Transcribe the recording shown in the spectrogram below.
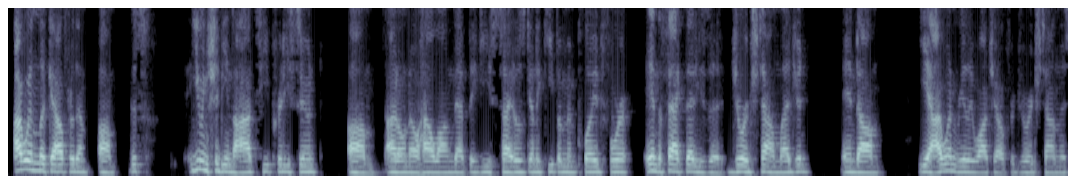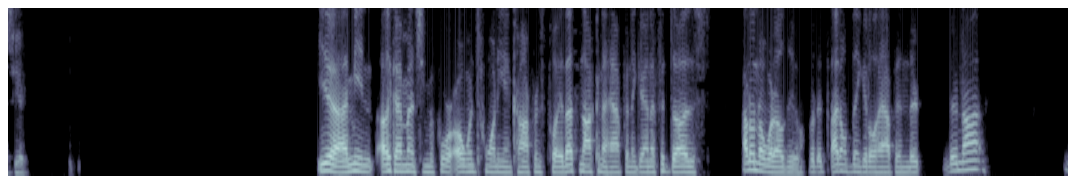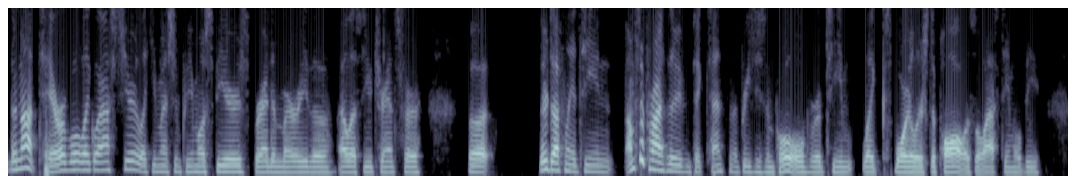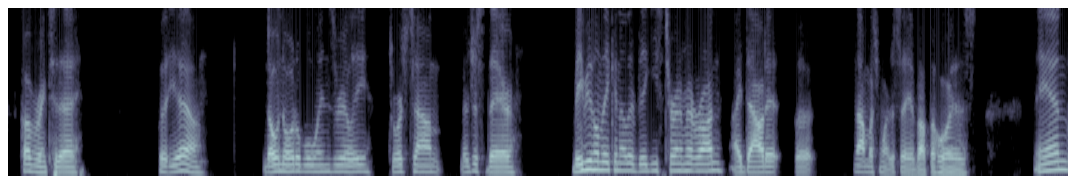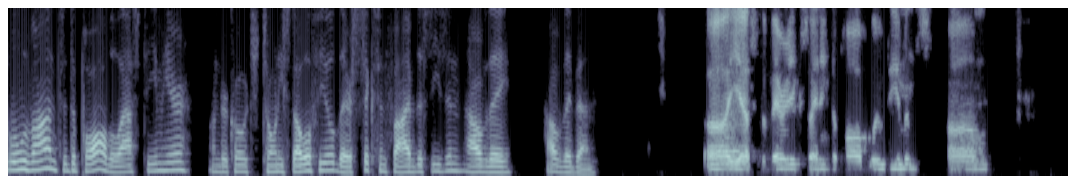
I wouldn't look out for them. Um, this Ewing should be in the hot seat pretty soon. Um, I don't know how long that Big East title is going to keep him employed for, and the fact that he's a Georgetown legend. And um, yeah, I wouldn't really watch out for Georgetown this year. Yeah, I mean, like I mentioned before, 0 20 in conference play. That's not going to happen again. If it does, I don't know what I'll do, but it, I don't think it'll happen. They're they're not they're not terrible like last year. Like you mentioned, Primo Spears, Brandon Murray, the LSU transfer, but they're definitely a team. I'm surprised they even picked 10th in the preseason poll over a team like spoilers DePaul is the last team we'll be covering today. But yeah, no notable wins really. Georgetown, they're just there. Maybe they'll make another Big East tournament run. I doubt it, but not much more to say about the Hoyas. And we'll move on to DePaul, the last team here under coach Tony Stubblefield. They're six and five this season. How have they how have they been? Uh, yes, the very exciting DePaul Blue Demons. Um,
